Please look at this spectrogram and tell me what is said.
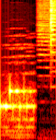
you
